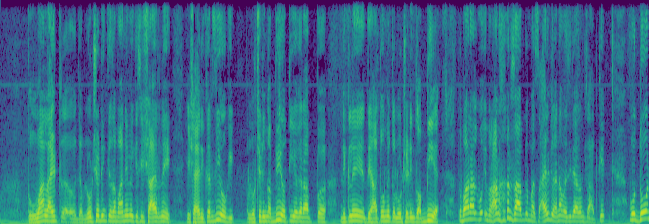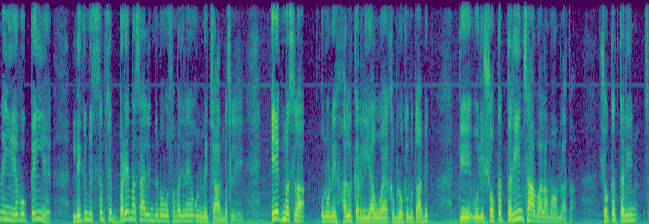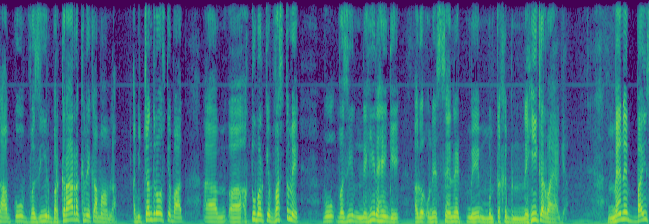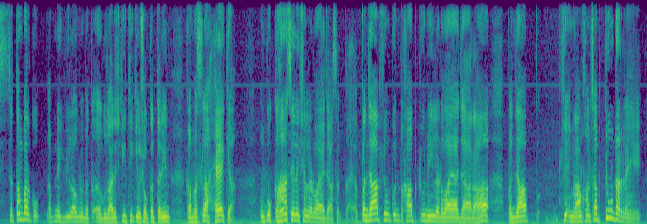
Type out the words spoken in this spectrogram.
तो वहाँ लाइट जब लोड शेडिंग के ज़माने में किसी शायर ने ये शायरी कर दी होगी और लोड शेडिंग अब भी होती है अगर आप निकलें देहातों में तो लोड शेडिंग तो अब भी है। तो बहरहाल वो इमरान खान साहब के मसाइल जो है ना वज़ी अजम साहब के वो दो नहीं हैं वो कई हैं। लेकिन जो सबसे बड़े मसाइल इन दिनों वो समझ रहे हैं, उनमें चार मसले हैं। एक मसला उन्होंने हल कर लिया हुआ है ख़बरों के मुताबिक कि वो जो शौकत तरीन साहब वाला मामला था, शौकत तरीन साहब को वज़ीर बरकरार रखने का मामला, अभी चंद रोज़ के बाद अक्टूबर के वस्त में वो वज़ीर नहीं रहेंगे अगर उन्हें सेनेट में मुंतखब नहीं करवाया गया। मैंने 22 सितंबर को अपने एक व्लॉग में गुजारिश की थी कि शौकत तरीन का मसला है क्या? उनको कहाँ से इलेक्शन लड़वाया जा सकता है? पंजाब से उनको इंतखब क्यों नहीं लड़वाया जा रहा? पंजाब से इमरान खान साहब क्यों डर रहे हैं?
